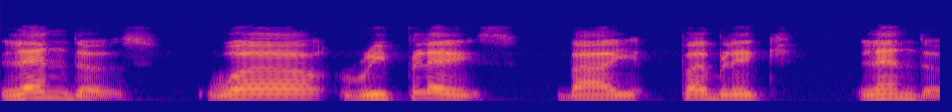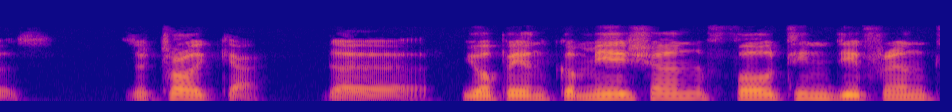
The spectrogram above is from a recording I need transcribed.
lenders were replaced by public lenders, the Troika, the European Commission, 14 different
